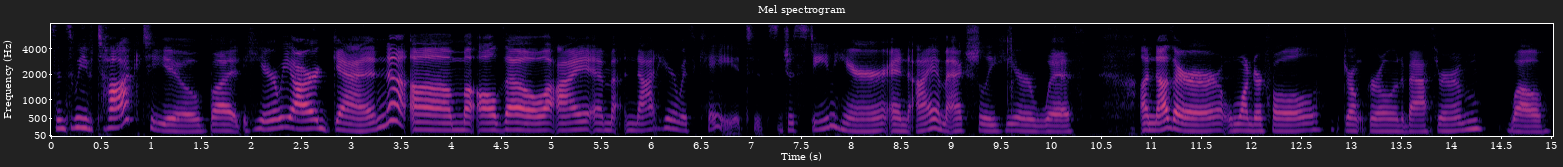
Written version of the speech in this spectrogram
since we've talked to you, but here we are again. Um, although I am not here with Kate, it's Justine here, and I am actually here with another wonderful drunk girl in a bathroom. Well,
